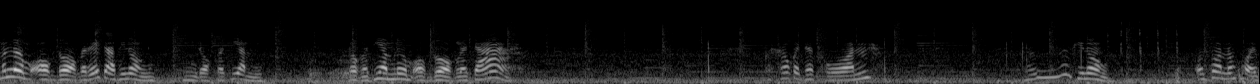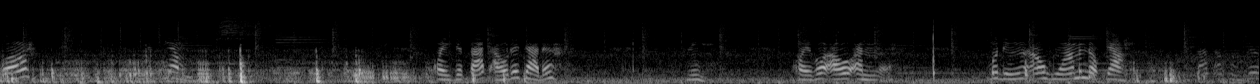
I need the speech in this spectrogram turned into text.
มันเริ่มออกดอกแล้วได้จ้ะพี่น้องนี่นี่ดอกกระเทียมนี่ ดอกกระเทียมเริ่มออกดอกแล้วจ้า เขาก็จะถอนอื้อพี่น้องเอันซ่อนน้ำข่อยบ่กระเทียมข่อยจะตัดเอาได้อจ้าเด้อนี่ข่อยบ่เอาอันบ่ดึงเอาหัวมันดอกจ้าตัดเอาของเด้อ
